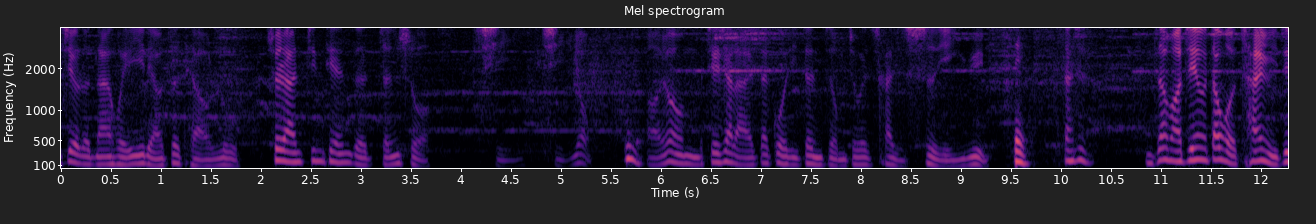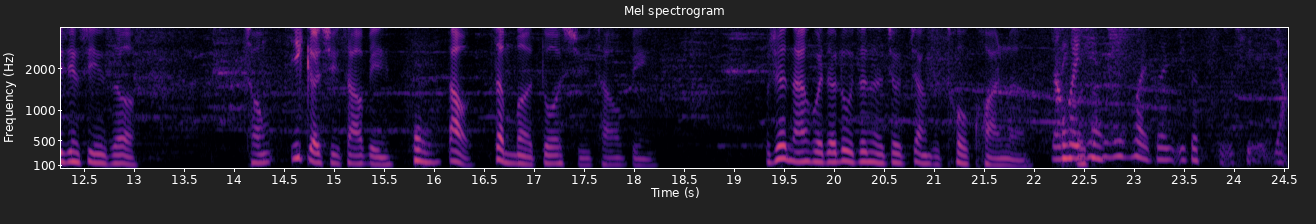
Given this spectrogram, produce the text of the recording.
就了南回医疗这条路。虽然今天的诊所启启用，嗯，哦，因为我们接下来再过一阵子，我们就会开始试营运。对，但是你知道吗？今天当我参与这件事情的时候，从一个徐超斌，对，到这么多徐超斌。我觉得南回的路真的就这样子拓宽了。南回其实会跟一个磁铁一样，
